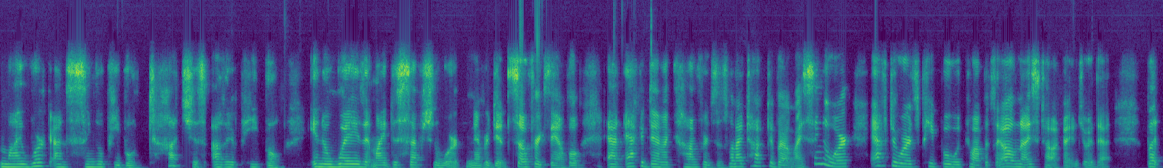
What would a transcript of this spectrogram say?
my work on single people touches other people in a way that my deception work never did. So, for example, at academic conferences, when I talked about my single work, afterwards people would come up and say, Oh, nice talk, I enjoyed that. But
